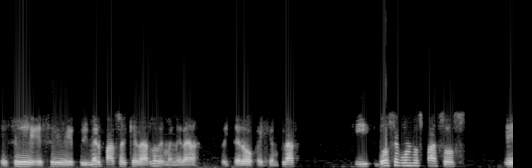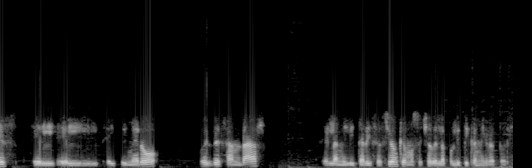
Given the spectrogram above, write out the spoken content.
Ese, ese primer paso hay que darlo de manera, reitero, ejemplar y dos segundos pasos es el, el, el primero, pues desandar la militarización que hemos hecho de la política migratoria.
